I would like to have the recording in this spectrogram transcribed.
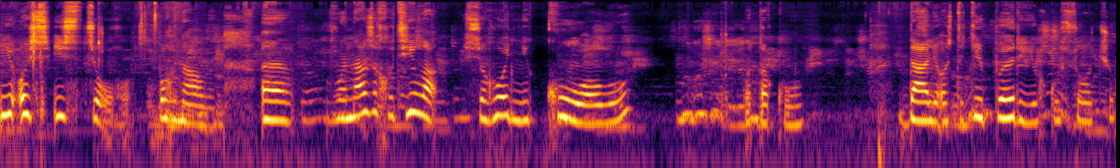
і ось із цього. Погнали. Е, вона захотіла сьогодні колу. Отаку. Далі ось такий пиріг кусочок.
